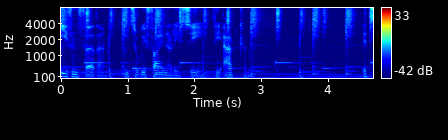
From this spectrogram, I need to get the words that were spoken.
even further until we finally see the outcome. It's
